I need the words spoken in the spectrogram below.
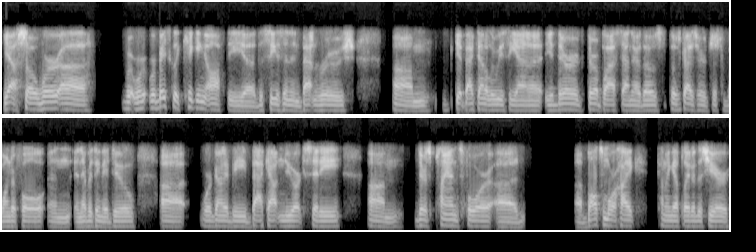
Yeah, so we're uh, we're we're basically kicking off the uh, the season in Baton Rouge. Um, get back down to Louisiana. They're they're a blast down there. Those those guys are just wonderful and and everything they do. Uh, we're going to be back out in New York City. Um, there's plans for uh, a Baltimore hike coming up later this year.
